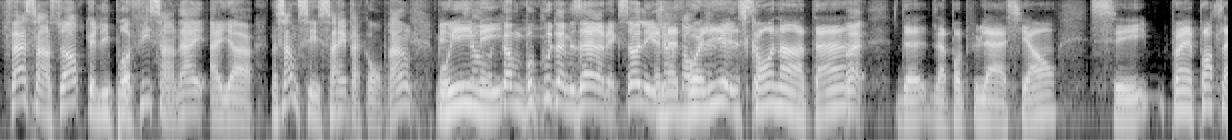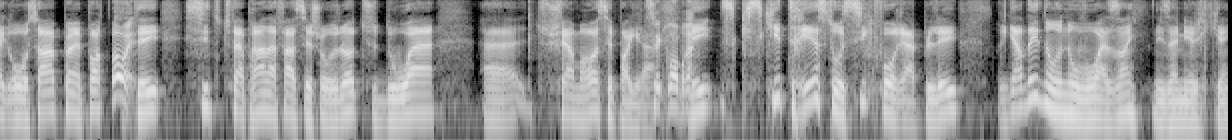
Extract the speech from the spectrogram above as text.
fasse en sorte que les profits s'en aillent ailleurs. Il me semble que c'est simple à comprendre. Mais Oui, gens mais- comme beaucoup de la misère avec ça. Les Mais gens Maître sont très ce qu'on entend Ouais. de, de la population, c'est peu importe la grosseur, peu importe qui ouais. t'es, si tu te fais prendre à faire ces choses-là, tu dois. euh, tu fermeras, c'est pas grave. C'est compris. Mais ce qui, ce qui est triste aussi qu'il faut rappeler, regardez nos, nos voisins, les Américains.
